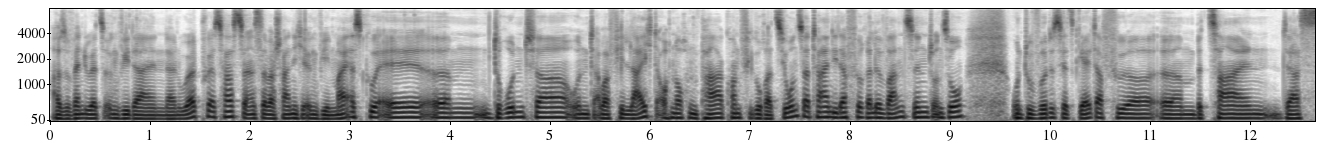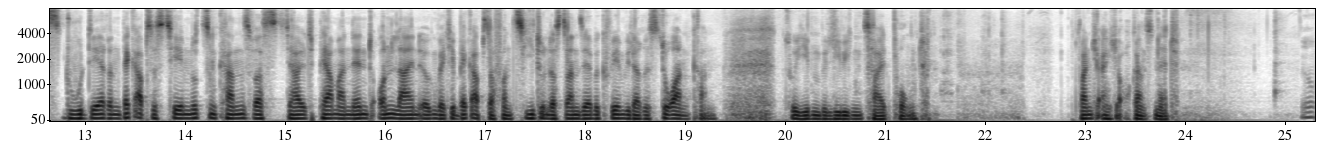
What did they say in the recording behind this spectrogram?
Also wenn du jetzt irgendwie dein, dein WordPress hast, dann ist da wahrscheinlich irgendwie ein MySQL ähm, drunter und aber vielleicht auch noch ein paar Konfigurationsdateien, die dafür relevant sind und so. Und du würdest jetzt Geld dafür ähm, bezahlen, dass du deren Backup-System nutzen kannst, was halt permanent online irgendwelche Backups davon zieht und das dann sehr bequem wieder restoren kann. Zu jedem beliebigen Zeitpunkt. Fand ich eigentlich auch ganz nett. Ja.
